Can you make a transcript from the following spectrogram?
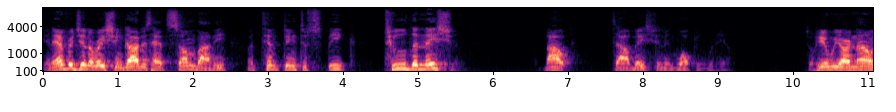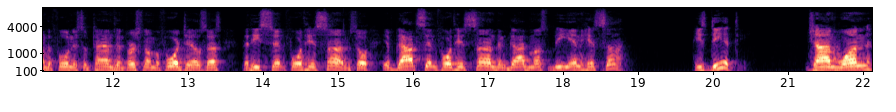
In every generation, God has had somebody attempting to speak to the nations about salvation and walking with Him. So here we are now in the fullness of times, and verse number four tells us that He sent forth His Son. So if God sent forth His Son, then God must be in His Son. He's deity. John 1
